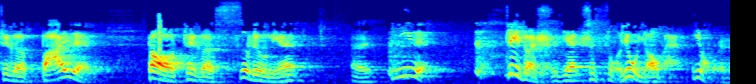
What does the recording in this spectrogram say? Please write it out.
这个八月到这个四六年呃一月这段时间是左右摇摆，一会儿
